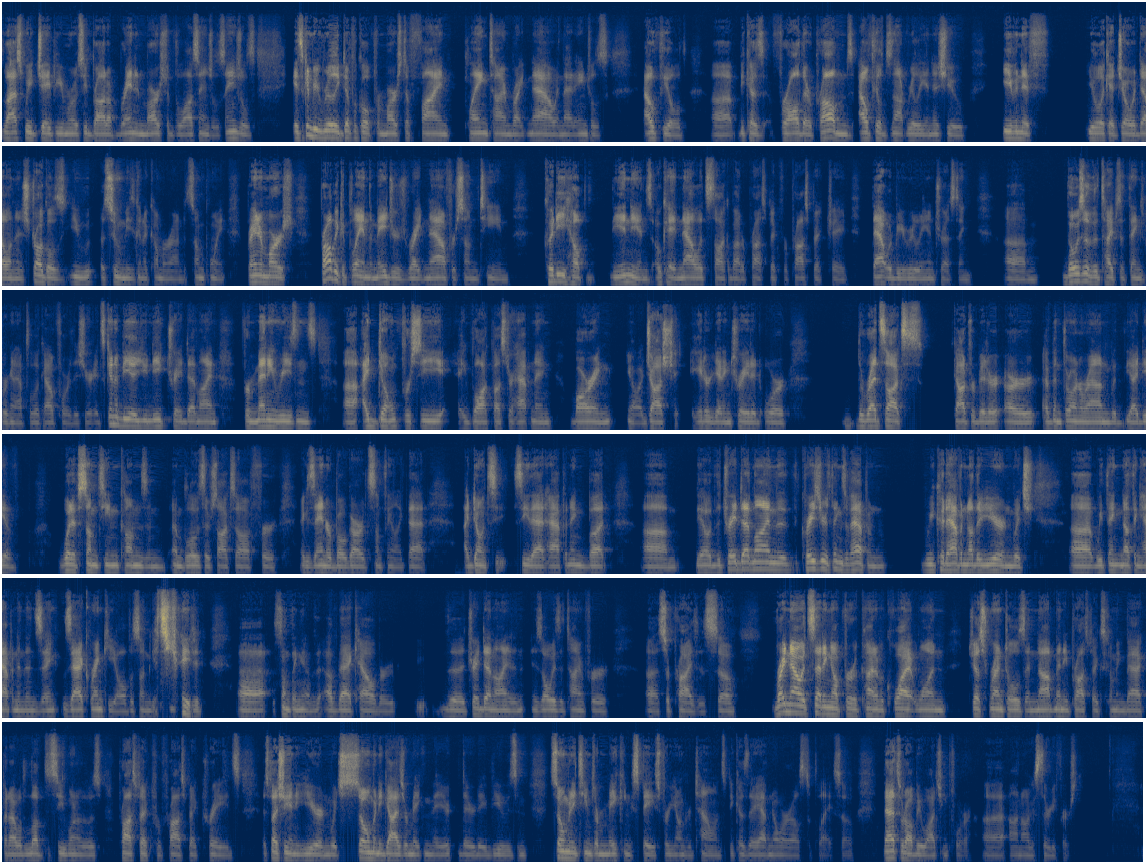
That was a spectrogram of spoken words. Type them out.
last week, JP Morosi brought up Brandon Marsh of the Los Angeles Angels. It's going to be really difficult for Marsh to find playing time right now in that Angels outfield uh, because for all their problems, outfield's not really an issue. Even if you look at Jo Adell and his struggles, you assume he's going to come around at some point. Brandon Marsh probably could play in the majors right now for some team. Could he help the Indians, okay, now let's talk about a prospect for prospect trade. That would be really interesting. Um, those are the types of things we're going to have to look out for this year. It's going to be a unique trade deadline for many reasons. Uh, I don't foresee a blockbuster happening, barring you know a Josh Hader getting traded or the Red Sox, God forbid, are, are have been thrown around with the idea of what if some team comes and, and blows their socks off for Xander Bogaerts, something like that. I don't see, see that happening, but um, you know the trade deadline, the, the crazier things have happened. We could have another year in which uh, we think nothing happened, and then Zack Greinke all of a sudden gets traded, uh, something of, of that caliber. The trade deadline is always a time for uh, surprises. So right now, it's setting up for kind of a quiet one, just rentals and not many prospects coming back. But I would love to see one of those prospect for prospect trades, especially in a year in which so many guys are making their, their debuts and so many teams are making space for younger talents because they have nowhere else to play. So that's what I'll be watching for uh, on August 31st.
